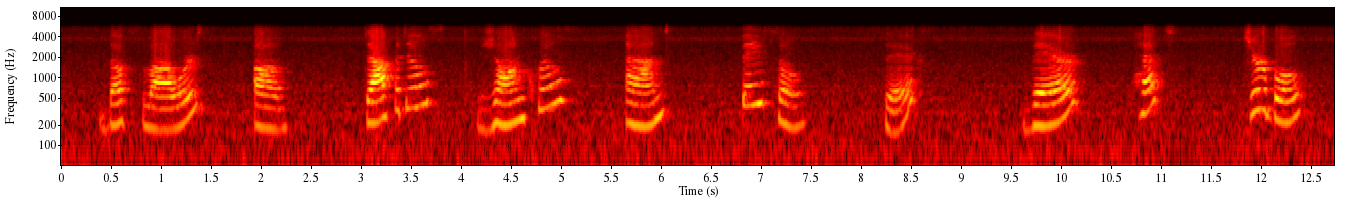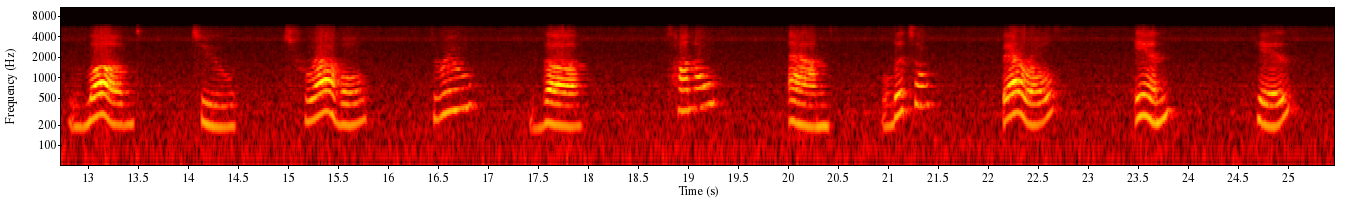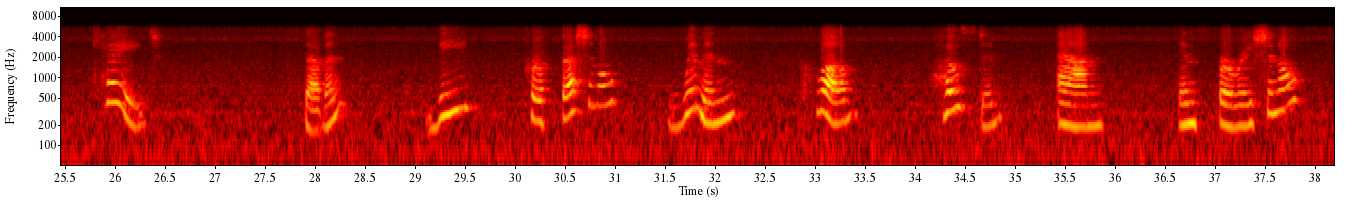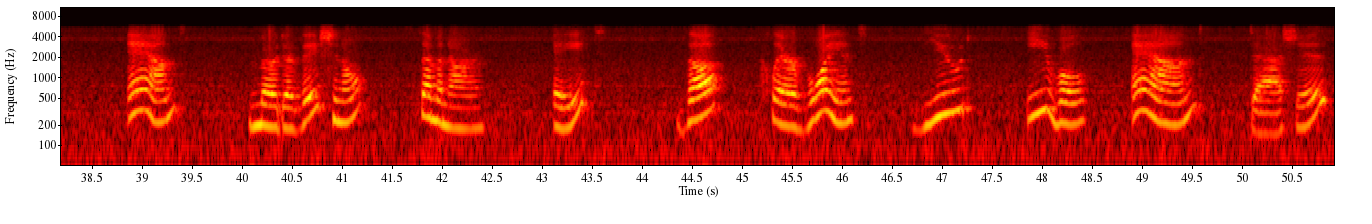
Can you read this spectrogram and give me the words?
the flowers of daffodils, jonquils, and basil. 6. Their pet gerbil loved to travel through the tunnels and little barrels in his cage. 7. The Professional Women's Club hosted an inspirational and motivational seminar. 8. The clairvoyant viewed evil and dashes.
